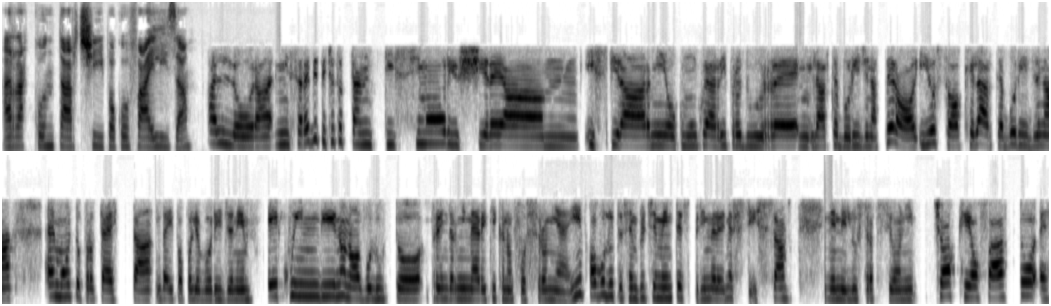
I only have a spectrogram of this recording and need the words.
a raccontarci poco fa Elisa? Allora, mi sarebbe piaciuto tantissimo riuscire a um, ispirarmi o comunque a riprodurre mm, l'arte aborigena, però io so che l'arte aborigena è molto protetta dai popoli aborigeni e quindi non ho voluto prendermi meriti che non fossero miei, ho voluto semplicemente esprimere me stessa nelle illustrazioni ciò che ho fatto è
